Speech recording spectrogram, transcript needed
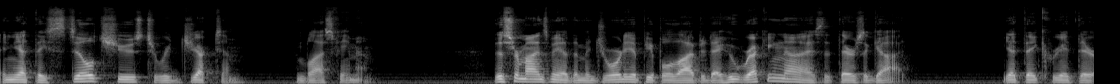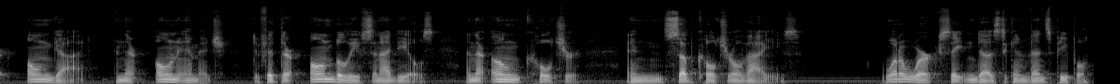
and yet they still choose to reject him and blaspheme him. This reminds me of the majority of people alive today who recognize that there's a God, yet they create their own God in their own image to fit their own beliefs and ideals and their own culture and subcultural values. What a work Satan does to convince people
